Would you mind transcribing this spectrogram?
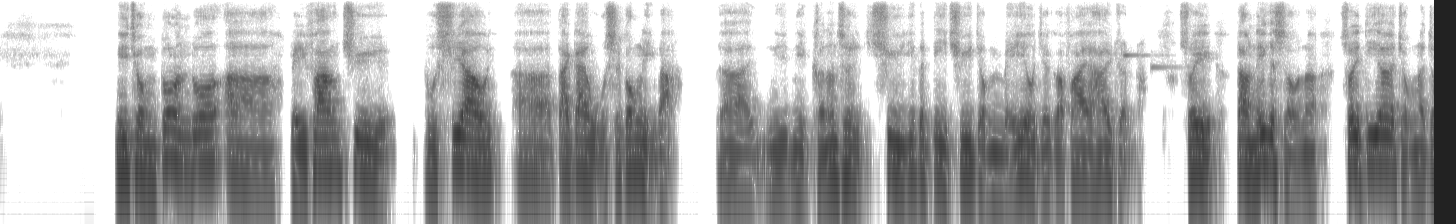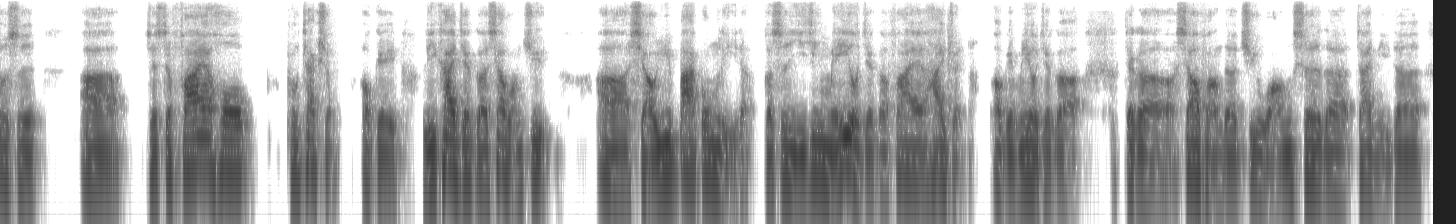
你从多伦多啊北方去，不需要啊大概五十公里吧，呃，你你可能是去一个地区就没有这个 fire hydrant 了。所以到那个时候呢，所以第二种呢就是啊。就是 fire hall protection，OK，离开这个消防局啊，小于八公里的，可是已经没有这个 fire hydrant 了，OK，没有这个这个消防的去王室的，在你的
